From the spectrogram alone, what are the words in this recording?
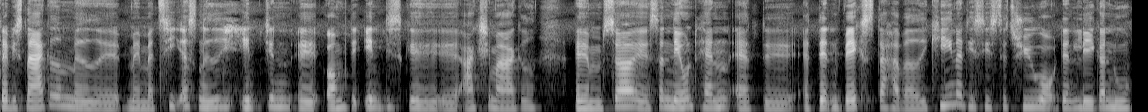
da vi snakkede med, øh, med Mathias nede i Indien øh, om det indiske øh, aktiemarked, øh, så, øh, så nævnte han, at, øh, at den vækst, der har været i Kina de sidste 20 år, den ligger nu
